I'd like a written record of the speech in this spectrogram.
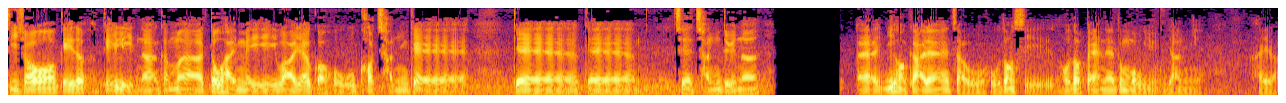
试咗几多几年啦，咁啊都系未话有一个好确诊嘅嘅嘅即系诊断啦。诶，医学界咧就好多时好多病咧都冇原因嘅，系啦。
